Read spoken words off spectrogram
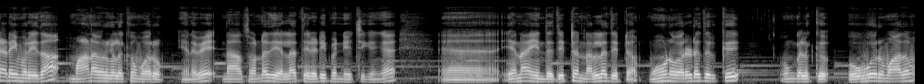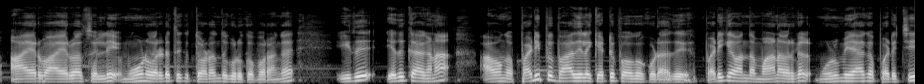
நடைமுறை தான் மாணவர்களுக்கும் வரும். எனவே நான் சொன்னது எல்லாத்தையும் ரெடி பண்ணி வச்சுக்கோங்க. ஏன்னா இந்த திட்டம் நல்ல திட்டம். மூணு வருடத்திற்கு உங்களுக்கு ஒவ்வொரு மாதம் ஆயிரரூபா ஆயிரரூபா சொல்லி மூணு வருடத்துக்கு தொடர்ந்து கொடுக்க போகிறாங்க இது எதுக்காகனா அவங்க படிப்பு பாதியில் கெட்டு போகக்கூடாது. படிக்க வந்த மாணவர்கள் முழுமையாக படித்து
